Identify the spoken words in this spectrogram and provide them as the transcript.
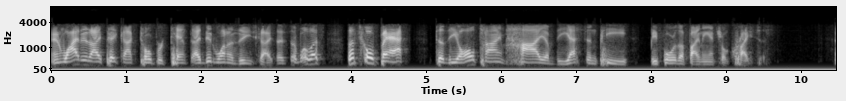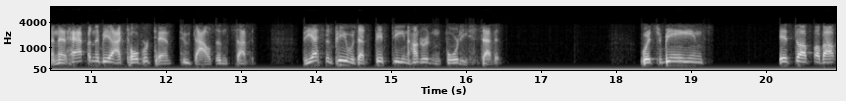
And why did I pick October 10th? I did one of these guys. I said, "Well, let's let's go back to the all-time high of the S&P before the financial crisis." And that happened to be October 10th, 2007. The S&P was at 1547, which means it's up about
